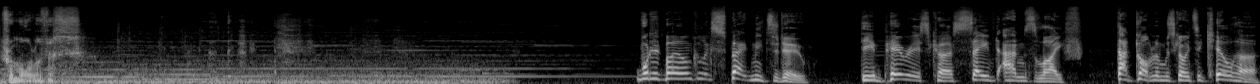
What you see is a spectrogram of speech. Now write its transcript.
From all of us. What did my uncle expect me to do? The Imperius curse saved Anne's life. That goblin was going to kill her.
